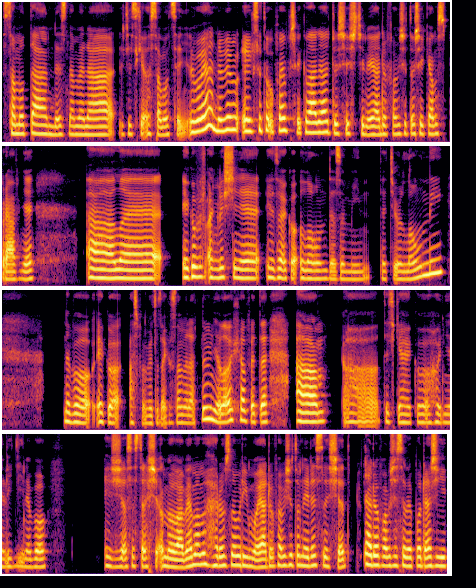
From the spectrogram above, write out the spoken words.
samota neznamená vždycky osamocení. Nebo já nevím, jak se to úplně překládá do češtiny, já doufám, že to říkám správně, ale jako v angličtině je to jako alone doesn't mean that you're lonely, nebo jako aspoň by to tak znamenat nemělo, chápete? A a teďka jako hodně lidí, nebo Ježiš, já se strašně omlouvám, já mám hroznou rýmu, já doufám, že to nejde slyšet. Já doufám, že se mi podaří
